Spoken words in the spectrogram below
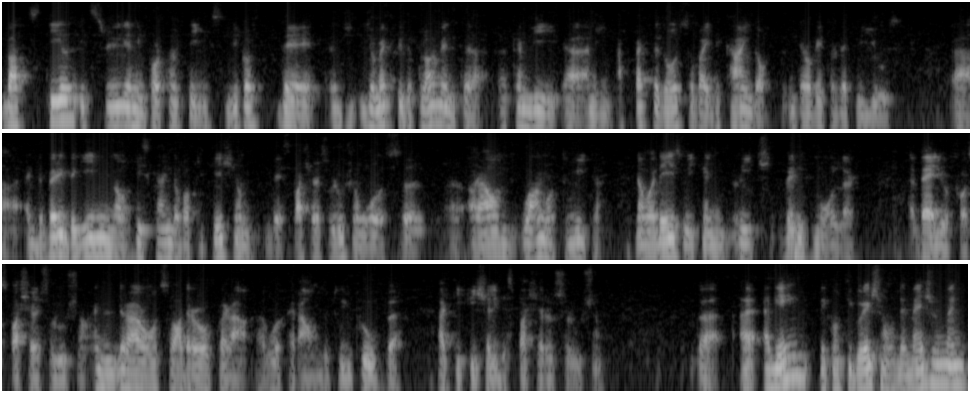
but still it's really an important thing because the geometric deployment uh, can be, uh, I mean, affected also by the kind of interrogator that we use. Uh, at the very beginning of this kind of application, the spatial resolution was around one or two meters. Nowadays, we can reach very smaller value for spatial resolution. And there are also other workaround, workaround to improve artificially the spatial resolution. Uh, again, the configuration of the measurement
